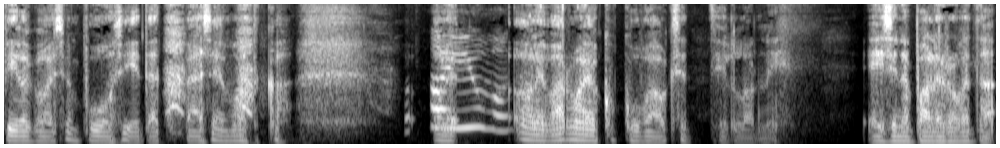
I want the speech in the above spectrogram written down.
pilkoin sen puun siitä, että pääsee matkaan. Oli, oli varmaan joku kuvaukset silloin, niin ei siinä paljon ruveta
